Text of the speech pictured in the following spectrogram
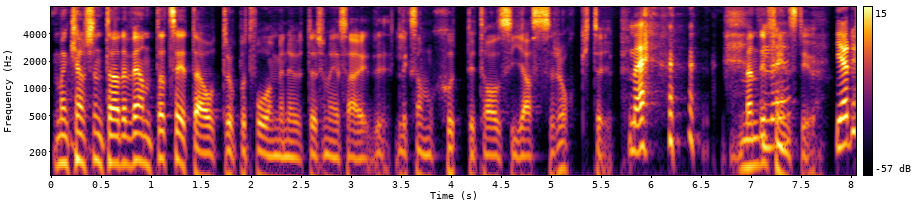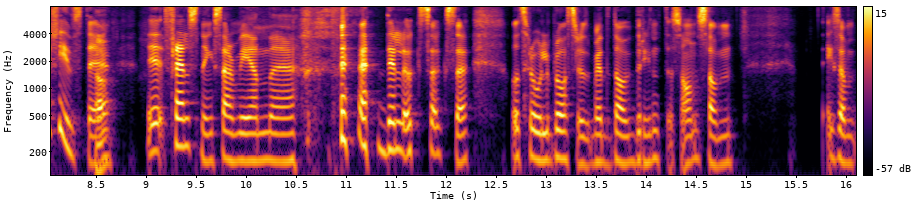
man kanske inte hade väntat sig ett outro på två minuter som är så här, liksom 70-tals jazzrock typ. Nej. Men det Nej. finns det ju. Ja, det finns det. Ja. Det är Frälsningsarmén eh, deluxe också. Otrolig blåsare som heter David Bryntesson som liksom,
